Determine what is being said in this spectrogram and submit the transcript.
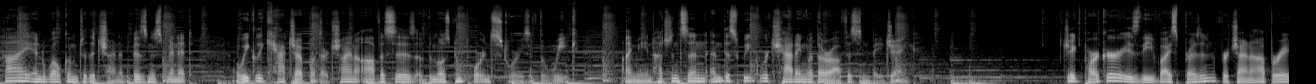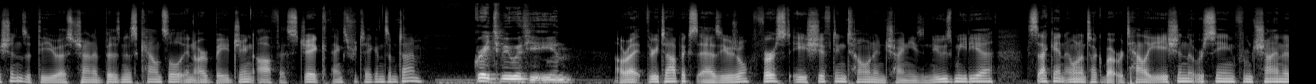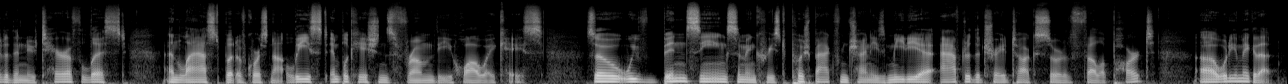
Hi, and welcome to the China Business Minute, a weekly catch up with our China offices of the most important stories of the week. I'm Ian Hutchinson, and this week we're chatting with our office in Beijing. Jake Parker is the Vice President for China Operations at the U.S. China Business Council in our Beijing office. Jake, thanks for taking some time. Great to be with you, Ian. All right, three topics as usual. First, a shifting tone in Chinese news media. Second, I want to talk about retaliation that we're seeing from China to the new tariff list. And last, but of course not least, implications from the Huawei case. So, we've been seeing some increased pushback from Chinese media after the trade talks sort of fell apart. Uh, what do you make of that?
